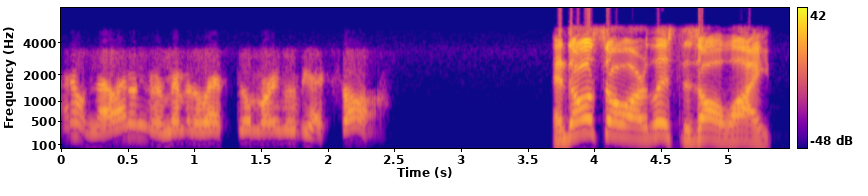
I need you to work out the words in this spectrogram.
I don't know. I don't even remember the last Bill Murray movie I saw. And also our list is all white.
